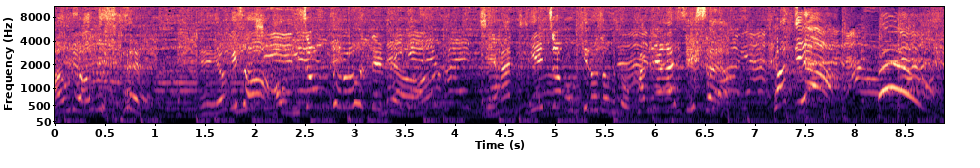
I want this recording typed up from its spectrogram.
아, 우리 언니들. 네, 여기서 어, 이 정도로 흔들면 예, 한 1.5kg 정도 감량할 수 있어요. 견디어! 신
